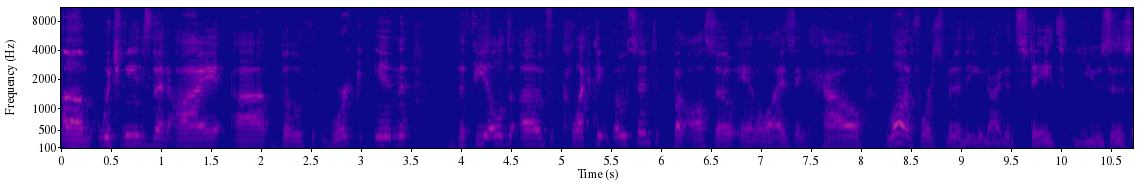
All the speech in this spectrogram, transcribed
Um, which means that I uh, both work in the field of collecting OSINT, but also analyzing how law enforcement in the United States uses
